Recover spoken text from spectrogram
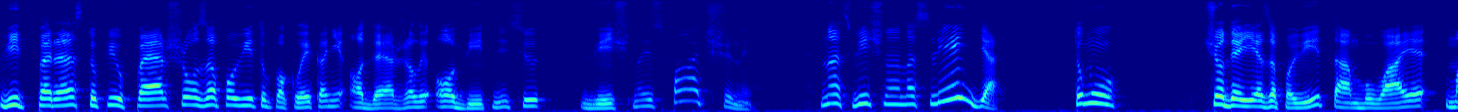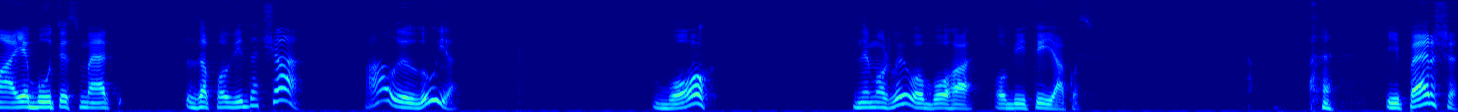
від переступів першого заповіту покликані одержали обітницю вічної спадщини, нас вічного насліддя. Тому що де є заповіт, там буває, має бути смерть заповідача. Аллилуйя! Бог. Неможливо Бога обійти якось. І перше,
